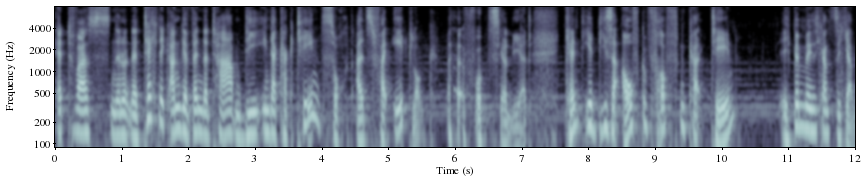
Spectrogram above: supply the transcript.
etwas, eine, eine, Technik angewendet haben, die in der Kakteenzucht als Veredelung funktioniert. Kennt ihr diese aufgepfropften Kakteen? Ich bin mir nicht ganz sicher.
